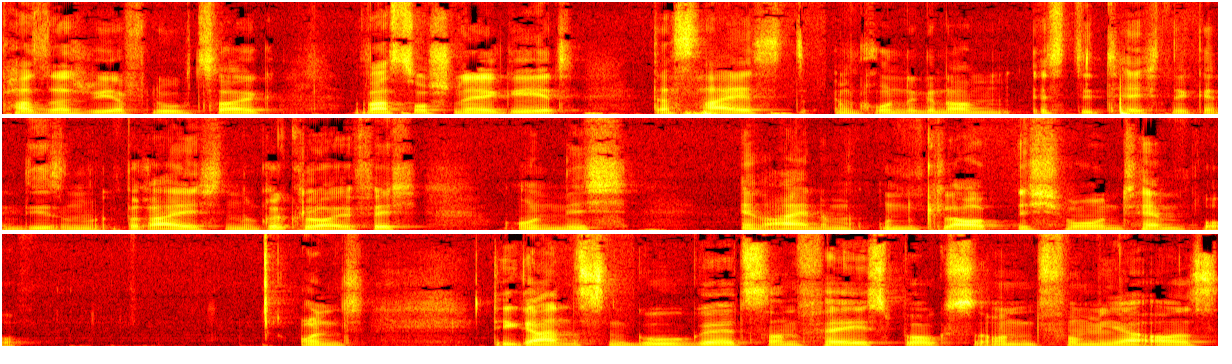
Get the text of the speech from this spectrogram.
Passagierflugzeug, was so schnell geht. Das heißt, im Grunde genommen ist die Technik in diesen Bereichen rückläufig und nicht in einem unglaublich hohen Tempo. Und die ganzen Googles und Facebooks und von mir aus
